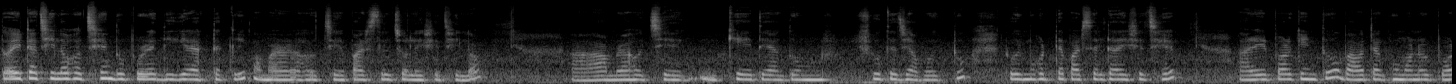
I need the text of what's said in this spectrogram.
তো এটা ছিল হচ্ছে দুপুরের দিকের একটা ক্লিপ আমার হচ্ছে পার্সেল চলে এসেছিল। আমরা হচ্ছে খেয়েতে একদম শুতে যাব একটু। তো ওই মুহূর্তে পার্সেলটা এসেছে। আর এরপর কিন্তু বাবাটা ঘুমানোর পর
